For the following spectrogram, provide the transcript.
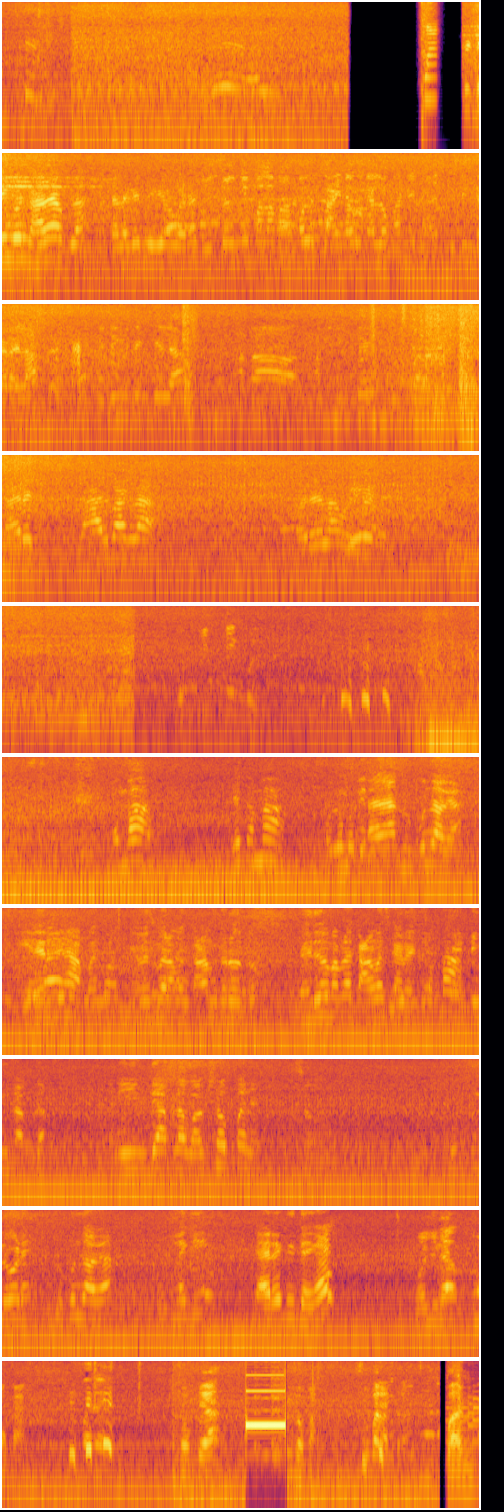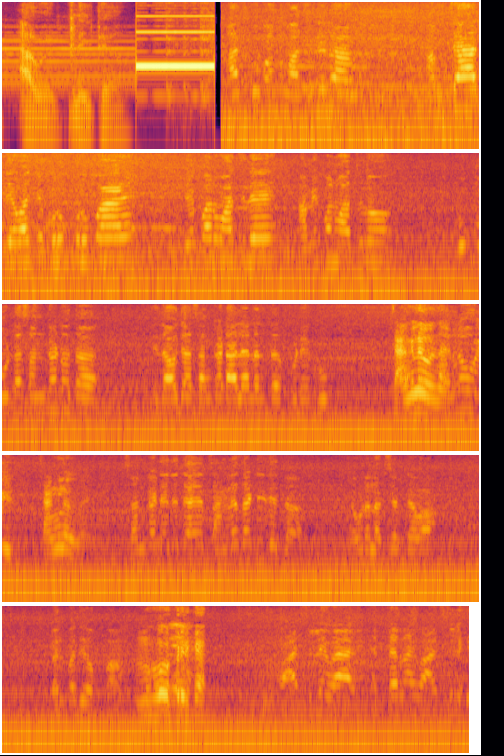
फिटिंग करून झालाय आपला. आता लगेच निघूया बरं चल मी मला मागवलं चायनावरून या लोकांनी फिटिंग करायला. मिटिंग केल्या. आता आम्ही निघतोय डायरेक्ट लालबागला. म्हणजे अम्मा. हे आता झोपून जाऊया. एरली ना आपण दिवसभर आपण काम करत होतो. घरी जाऊन आपलं कामच करायचं पेंटिंगचं आपलं. आणि उद्या आपला वर्कशॉप पण आहे. सो खूप लोड आहे. झोपून जाऊया. म्हटलं की डायरेक्ट इथे काय? बोलली का धोका झोप्या झोपा. शुभरात्र. One hour later. आज खूप आम्ही वाचलेलो. आहोत. आमच्या देवाची खूप कृपा आहे. ते पण वाचले. आम्ही पण वाचलो. खूप मोठं संकट होतं. ते जाऊ द्या संकट आल्यानंतर पुढे खूप चांगलं होणार. चांगलं होईल. चांगलं होणार. संकट येते त्या चांगल्यासाठीच येतं. एवढं लक्षात ठेवा. गणपती बाप्पा. मोरया. वाचले वा खतरनाक वाचले.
